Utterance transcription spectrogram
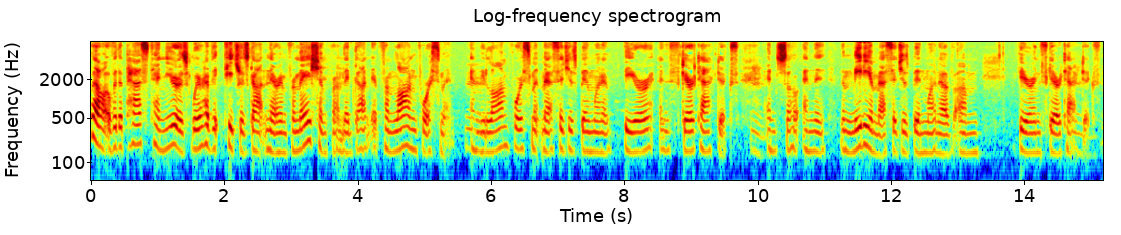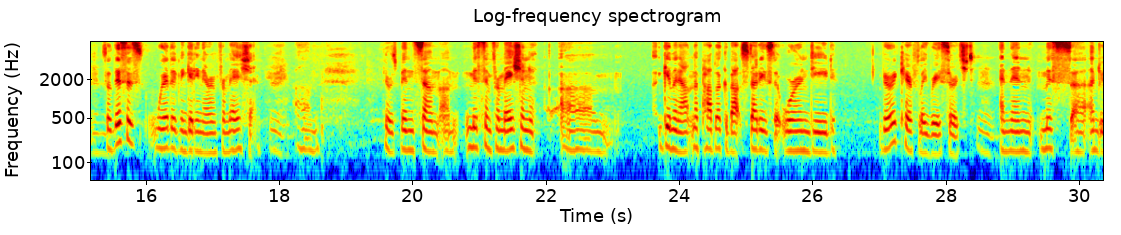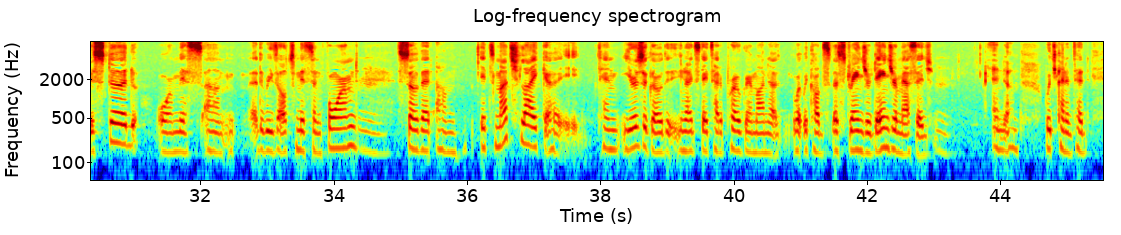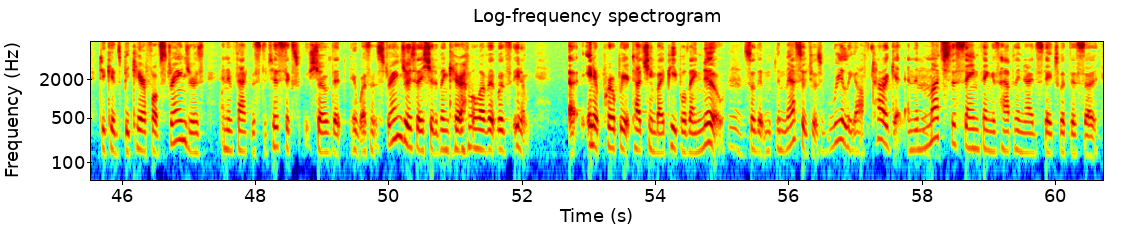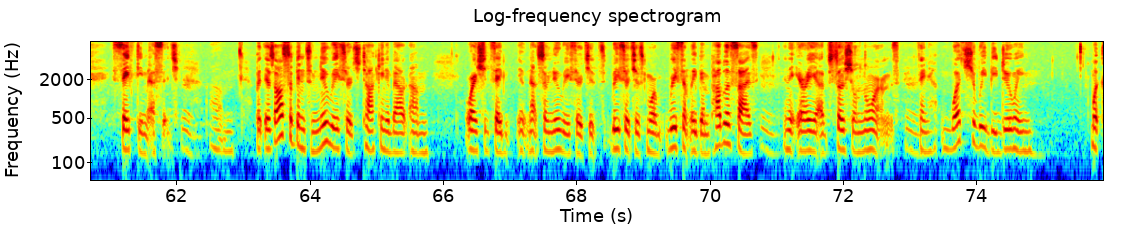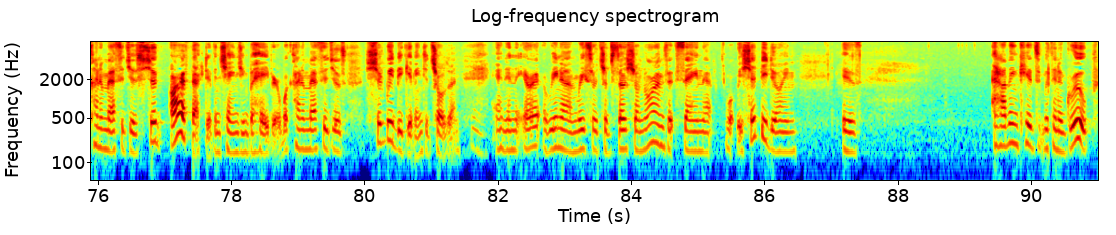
Well, over the past 10 years, where have the teachers gotten their information from? They've gotten it from law enforcement. And the law enforcement message has been one of fear and scare tactics. Mm. And so, and the, the media message has been one of um, fear and scare tactics. mhm. So this is where they've been getting their information. Mm. Um, there's been some um, misinformation um, given out in the public about studies that were indeed very carefully researched Mm. and then misunderstood or mis, um, the results misinformed, Mm. so that um, it's much like uh, 10 years ago, the United States had a program on a, what we called a stranger danger message, Mm. And um, which kind of said to kids, be careful of strangers. And in fact, the statistics showed that it wasn't strangers they should have been careful of. It was, you know, uh, inappropriate touching by people they knew. Mm. So that the message was really off target. And then Mm. much the same thing has happened in the United States with this uh, safety message. Mm. Um, but there's also been some new research talking about, um, or I should say, not so new research, it's research has more recently been publicized Mm. in the area of social norms, Mm. saying what should we be doing, what kind of messages should are effective in changing behavior, what kind of messages should we be giving to children. Mm. And in the area, arena and research of social norms, it's saying that what we should be doing is having kids within a group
